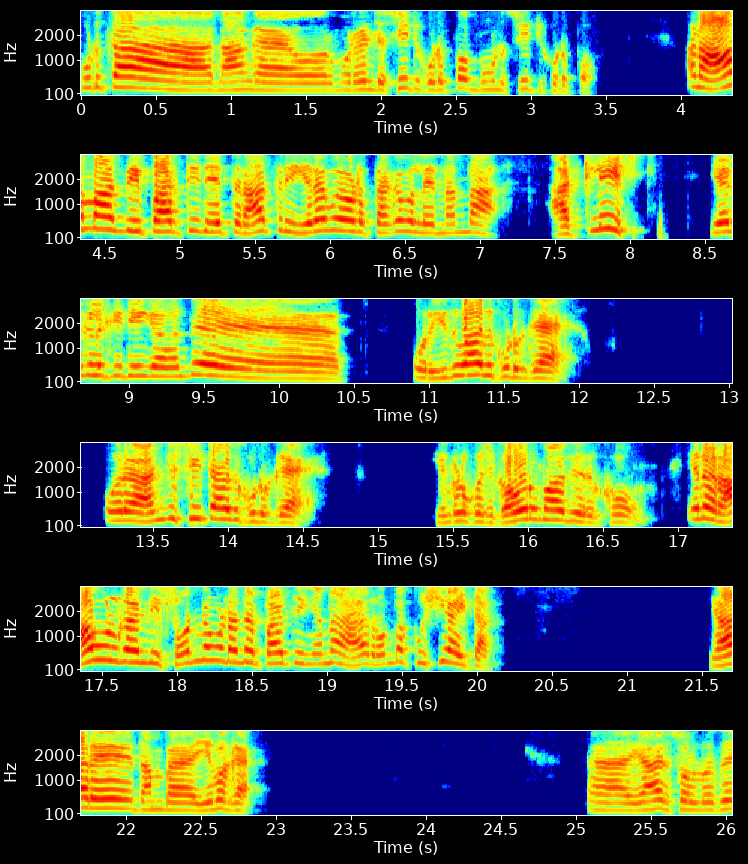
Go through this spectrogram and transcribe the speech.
கொடுத்தா நாங்கள் ஒரு ரெண்டு சீட்டு கொடுப்போம் மூணு சீட்டு கொடுப்போம். ஆனால் ஆம் ஆத்மி பார்ட்டி நேற்று ராத்திரி இரவோட தகவல் என்னன்னா அட்லீஸ்ட் எங்களுக்கு நீங்கள் வந்து ஒரு இதுவாவது கொடுங்க. ஒரு அஞ்சு சீட்டாவது கொடுங்க. எங்களுக்கு கொஞ்சம் கௌரவமாவது இருக்கும். ஏன்னா ராகுல் காந்தி சொன்ன உடனே பார்த்தீங்கன்னா ரொம்ப குஷி ஆயிட்டாங்க. யாரு? நம்ம இவங்க. யார் சொல்வது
